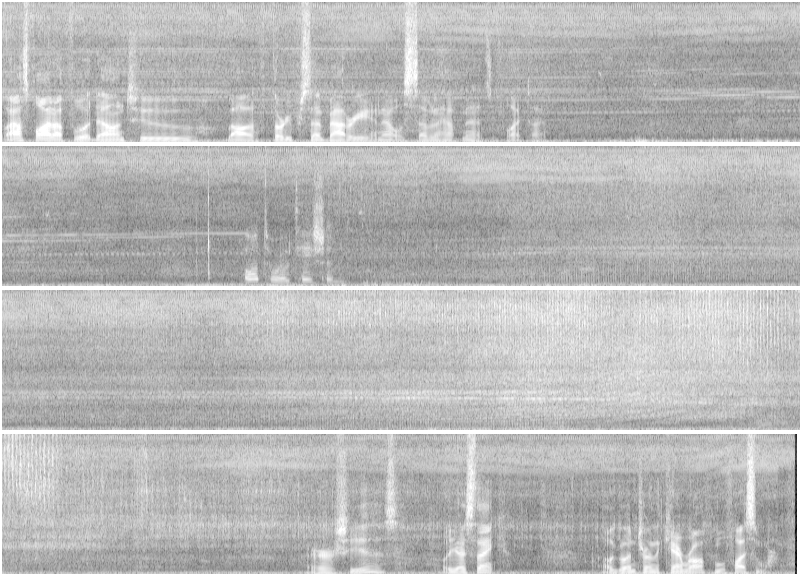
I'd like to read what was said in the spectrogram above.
Last flight I flew it down to about a 30% battery and that was seven and a half minutes of flight time. Auto rotation. There she is. What do you guys think? I'll go ahead and turn the camera off and we'll fly some more.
